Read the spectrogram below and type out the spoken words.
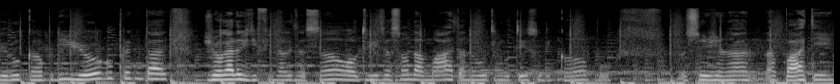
pelo campo de jogo para tentar jogadas de finalização, a utilização da Marta no último terço de campo, ou seja, na, na parte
